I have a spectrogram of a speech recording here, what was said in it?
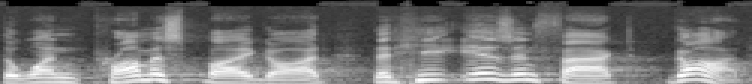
the one promised by God, that he is, in fact, God.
